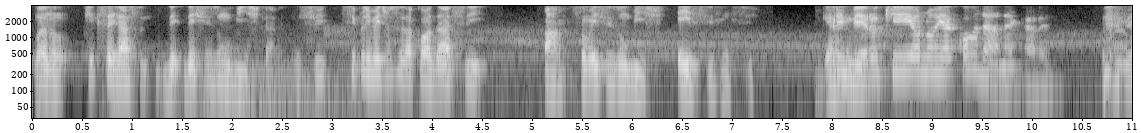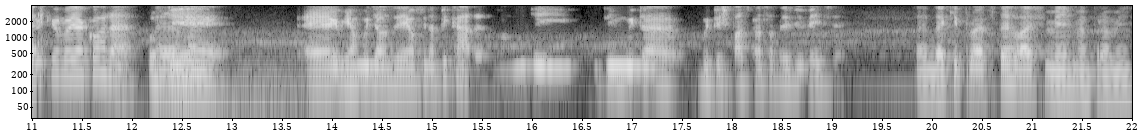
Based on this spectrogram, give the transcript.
Mano, o que, que você acha de- desses zumbis, cara? Se simplesmente você acordasse. Pá, são esses zumbis. Esses em si. Guerra Primeiro que eu não ia acordar, né, cara? Primeiro que eu não ia acordar. Porque É, é, Guerra Mundial Z é o fim da picada. Não tem, não tem muita, muito espaço pra sobrevivência. É daqui pro Afterlife mesmo, é pra mim.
